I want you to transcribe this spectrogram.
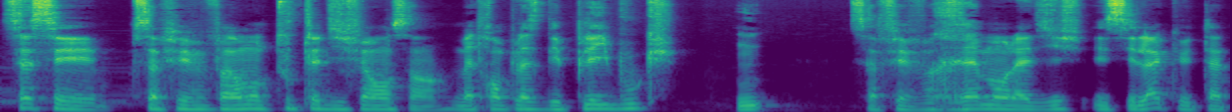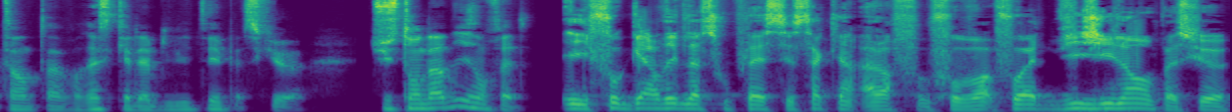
Ça c'est, ça fait vraiment toute la différence. Hein. Mettre en place des playbooks, mm. ça fait vraiment la diff. Et c'est là que tu atteins ta vraie scalabilité parce que tu standardises en fait. Et il faut garder de la souplesse, c'est ça qu'un alors faut, faut faut être vigilant parce que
